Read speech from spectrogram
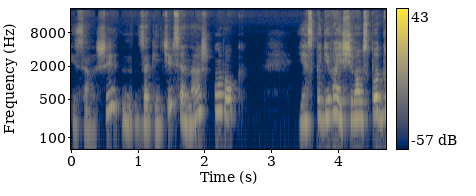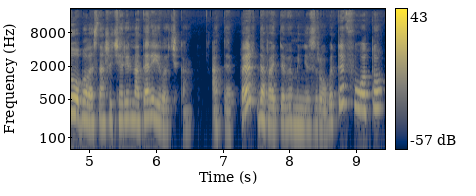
І залиши... закінчився наш урок. Я сподіваюся, що вам сподобалась наша чарівна тарілочка. А тепер давайте ви мені зробите фото,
